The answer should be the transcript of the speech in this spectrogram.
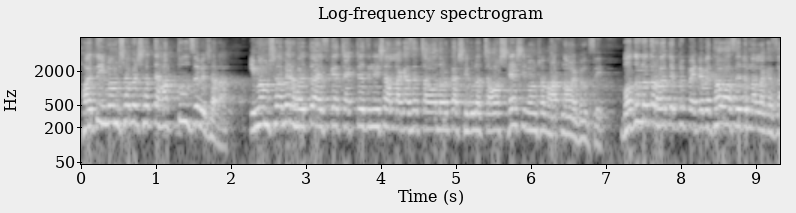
হয়তো ইমাম সাহেবের সাথে হাত তুলছে বেচারা। ইমাম সাহেবের হয়তো আজকে চারটা জিনিস আল্লাহ কাছে চাওয়া দরকার, সেগুলো চাওয়া শেষ, ইমাম সাহেব হাত নামায় ফেলছে। ভদ্রলোকের হয়তো একটু পেটে ব্যথাও আছে জন্য আল্লাহ কাছে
